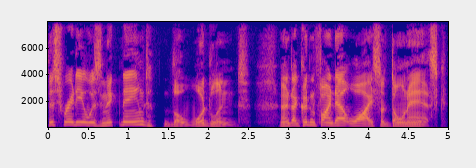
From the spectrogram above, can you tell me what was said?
This radio was nicknamed the Woodland, and I couldn't find out why, so don't ask.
